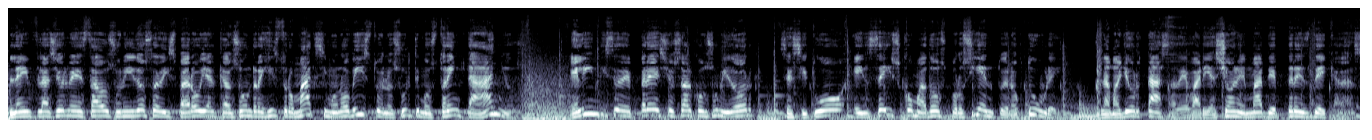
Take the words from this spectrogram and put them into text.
La inflación en Estados Unidos se disparó y alcanzó un registro máximo no visto en los últimos 30 años. El índice de precios al consumidor se situó en 6,2% en octubre, la mayor tasa de variación en más de tres décadas.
